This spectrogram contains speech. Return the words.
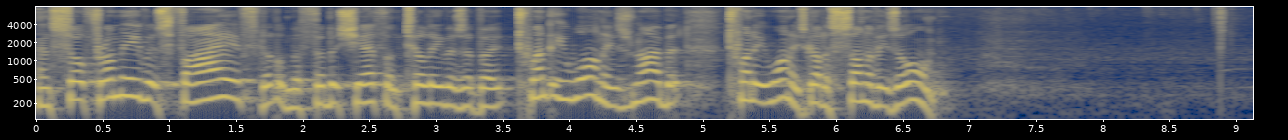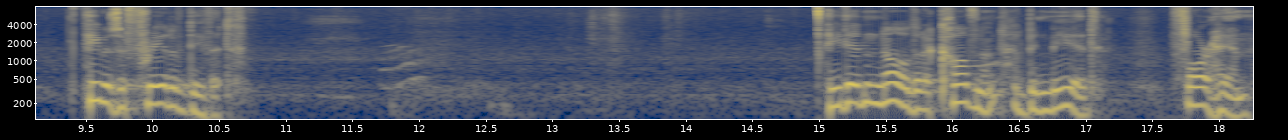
And so from he was five, little Mephibosheth, until he was about 21, he's now about 21, he's got a son of his own. He was afraid of David. He didn't know that a covenant had been made for him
